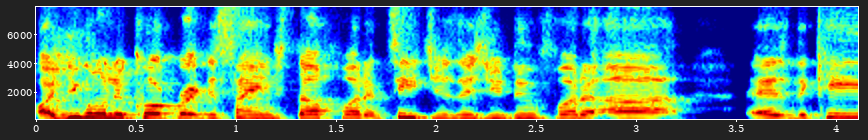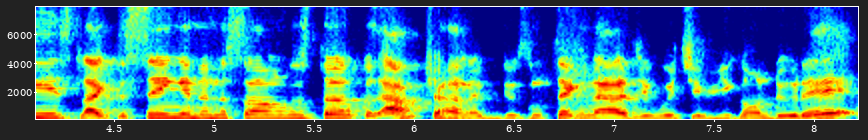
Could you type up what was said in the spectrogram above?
Are you going to incorporate the same stuff for the teachers as you do for the uh as the kids, like the singing and the songs and stuff? Because I'm trying to do some technology with you. If you're gonna do that.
